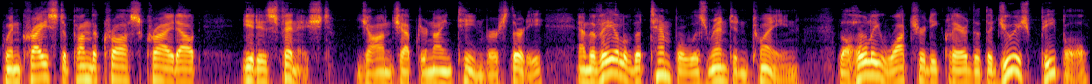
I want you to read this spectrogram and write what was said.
When Christ upon the cross cried out, It is finished, John chapter 19, verse 30, and the veil of the temple was rent in twain, the holy watcher declared that the Jewish people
